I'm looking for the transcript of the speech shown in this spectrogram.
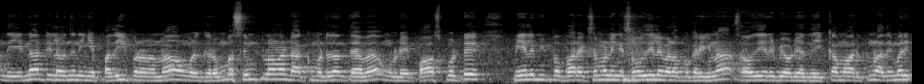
இந்த என்ஆர்டியில் வந்து நீங்கள் பதிவு பண்ணணும்னா உங்களுக்கு ரொம்ப சிம்பிளான டாக்குமெண்ட் தான் தேவை. உங்களுடைய பாஸ்போர்ட்டு மேலும் இப்போ ஃபார் எக்ஸாம்பிள் நீங்கள் சவுதியில் வேலை பார்க்குறீங்கன்னா சவுதி அரேபியாவுடைய அந்த இக்கமாக இருக்கும்ல அதே மாதிரி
